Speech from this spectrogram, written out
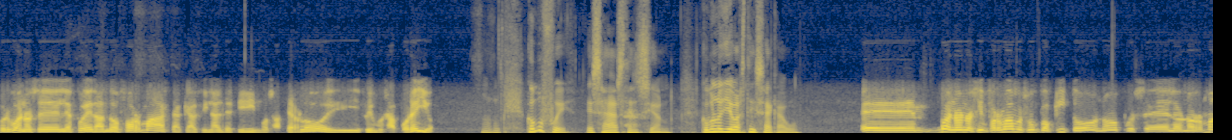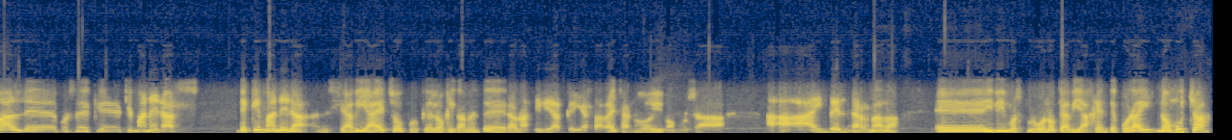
pues bueno, se le fue dando forma hasta que al final decidimos hacerlo y fuimos a por ello. ¿Cómo fue esa ascensión? ¿Cómo lo llevasteis a cabo? Eh, bueno, nos informamos un poquito, ¿no? Pues eh, lo normal de, pues, de qué, maneras, de qué manera se había hecho, porque lógicamente era una actividad que ya estaba hecha, no íbamos a, a, a inventar nada. Eh, y vimos, pues bueno, que había gente por ahí, no mucha,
